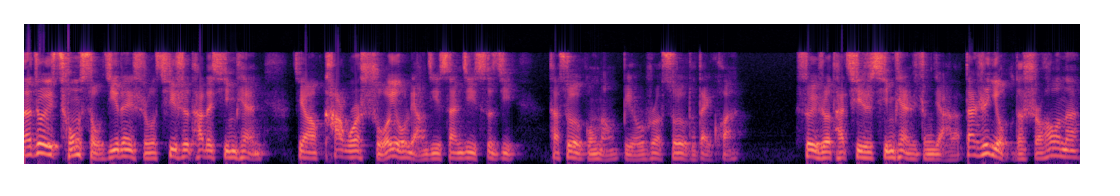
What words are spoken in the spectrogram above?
那作为从手机那时候，其实它的芯片。叫 cover 所有两 G、三 G、四 G，它所有功能，比如说所有的带宽，所以说它其实芯片是增加的。但是有的时候呢，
